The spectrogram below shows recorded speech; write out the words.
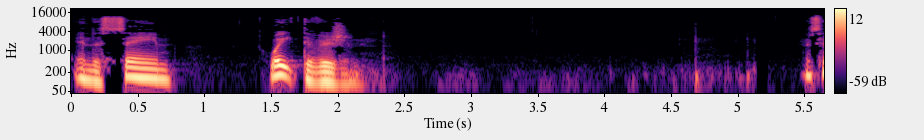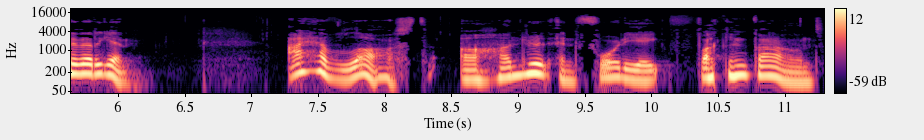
in the same weight division. Let's say that again. I have lost 148 fucking pounds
